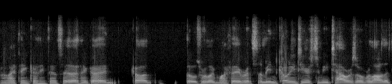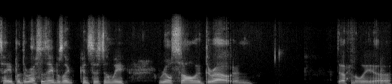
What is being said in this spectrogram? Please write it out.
no, I think I think that's it. I think I got those were like my favorites. I mean, Codeine Tears to me towers over a lot of the tape, but the rest of the tape was like consistently real solid throughout and definitely uh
